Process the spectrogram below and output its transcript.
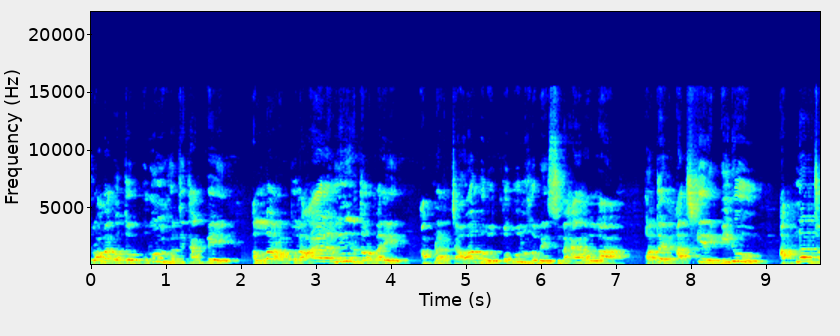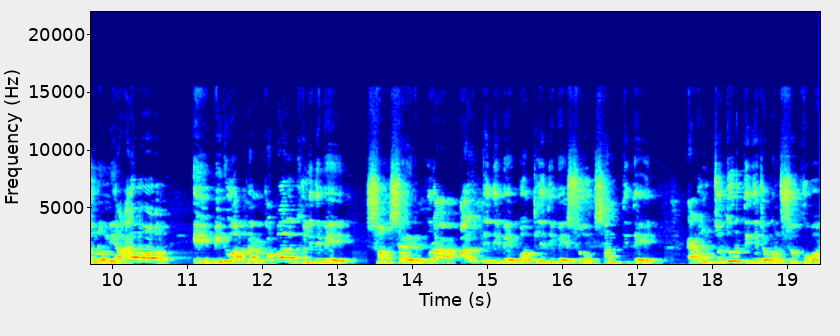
ক্রমাগত পূরণ হতে থাকবে। আল্লাহ রব্বুল আলামিনের দরবারে আপনার চাওয়াগুলো কবুল হবে, সুবহানাল্লাহ। অতএব আজকের এই বিডু আপনার জন্য নিয়ামত। এই বিডু আপনার কপাল খুলে দিবে, সংসারের পুরা পাল্টে দিবে, বদলে দিবে সুখ শান্তিতে। এবং চতুর্দিকে যখন সুখবর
